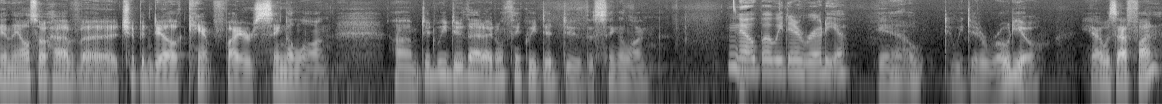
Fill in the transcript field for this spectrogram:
and they also have a Chip 'n' Dale campfire sing along. Um, did we do that? I don't think we did do the sing along. No, but we did a rodeo. Yeah, oh, we did a rodeo. Yeah, was that fun?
